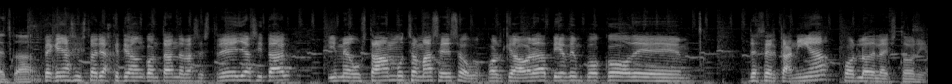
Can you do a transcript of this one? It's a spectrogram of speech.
esta y tal. Pequeñas historias que te iban contando las estrellas y tal. Y me gustaba mucho más eso, porque ahora pierde un poco de, de cercanía por lo de la historia.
